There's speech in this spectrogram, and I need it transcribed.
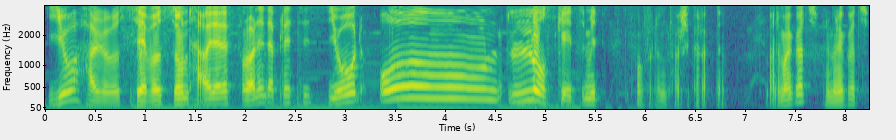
Jo, hallo, servus und hallo deine Freunde der Präzision und los geht's mit... Oh verdammt, falscher Charakter. Warte mal kurz, warte mal kurz.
